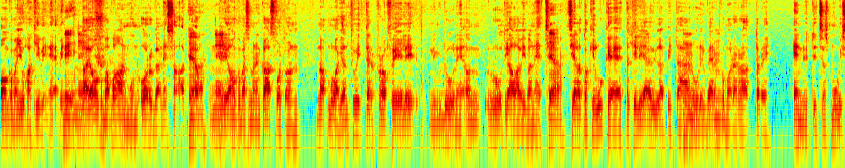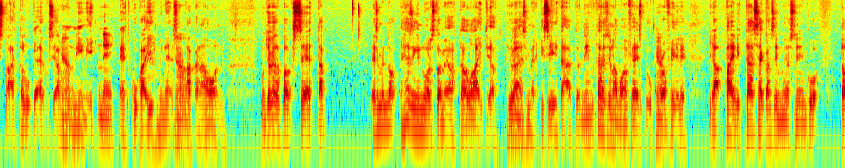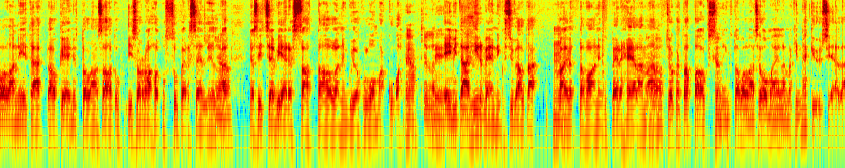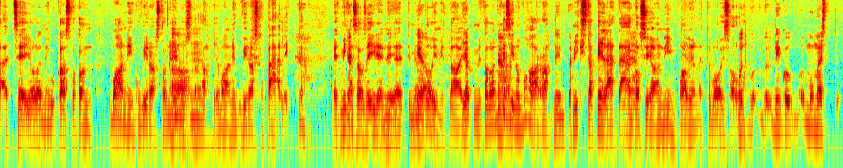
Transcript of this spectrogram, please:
onko mä Juha Kiviniemi, niin. tai onko mä vaan mun organisaatio. Joo, niin. Eli onko mä semmoinen kasvoton, no mullakin on Twitter-profiili, niin kuin duuni on ruuti-net. Joo. Siellä toki lukee, että tiliä ylläpitää mm, ruudin mm. verkkomoderaattori. Mm. En nyt itse asiassa muista, että lukeeko siellä Joo. mun nimi, niin. että kuka ihminen sen Joo. takana on. Mutta joka tapauksessa se, että esimerkiksi no, Helsingin nuorisotoimijohtaja Laitio, hyvä mm. esimerkki siitä, että niin kuin täysin avoin Facebook-profiili Joo. ja päivittää sekaisin myös niin kuin, tavallaan niitä, että okei, nyt ollaan saatu iso rahoitus Supercelliltä Joo. ja sitten siellä vieressä saattaa olla niin kuin joku lomakuva. Joo, kyllä. Niin. Ei mitään hirveän niin kuin syvältä mm. kaivettavaa niin kuin perhe-elämää, Joo. mutta joka tapauksessa niin kuin, tavallaan se oma elämäkin näkyy siellä. että se ei ole niin kuin kasvoton vaan niin kuin viraston edustaja mm. ja vaan niin kuin virastopäällikkö että mikä ja, se on se identiteetti, niin, millä joo. toimitaan. Ja, ja tavallaan mikä joo. siinä on vaara. Niinpä. Miksi sitä pelätään tosiaan niin paljon, että voisi olla. Mut, niin kuin mun mielestä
